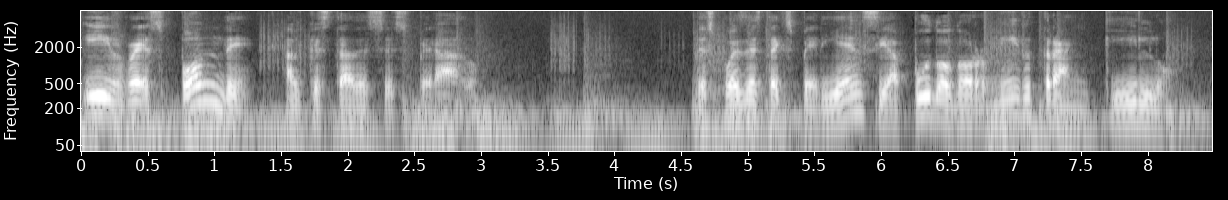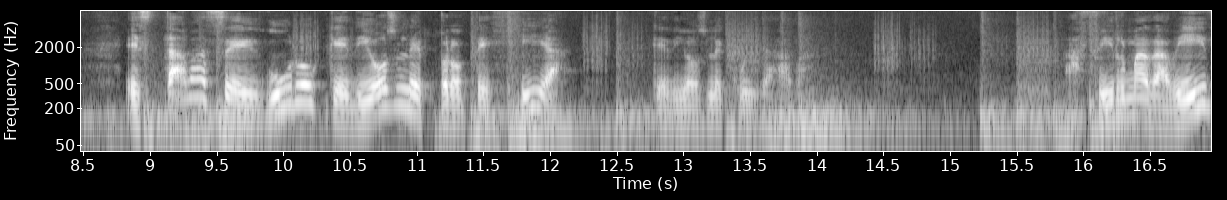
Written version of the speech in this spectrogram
y responde al que está desesperado. Después de esta experiencia pudo dormir tranquilo. Estaba seguro que Dios le protegía, que Dios le cuidaba. Afirma David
